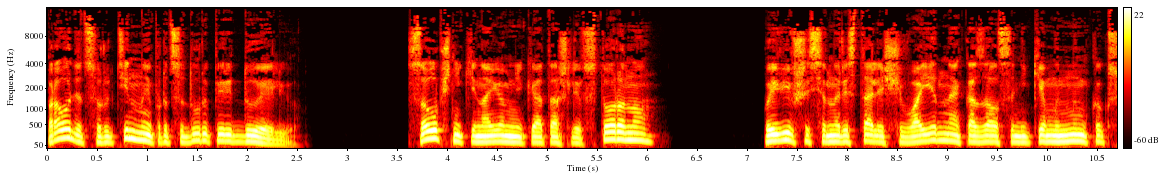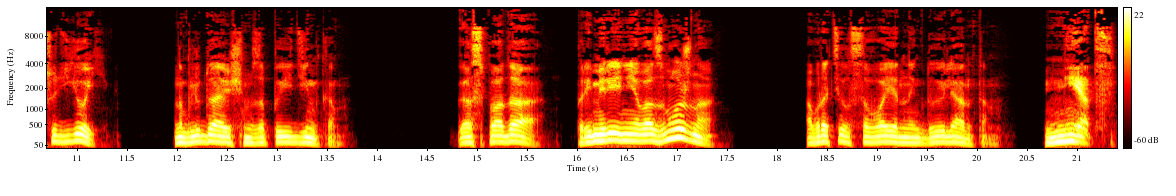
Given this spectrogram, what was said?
проводятся рутинные процедуры перед дуэлью. Сообщники и наемники отошли в сторону. Появившийся на ресталище военный оказался никем иным, как судьей, наблюдающим за поединком. «Господа, примирение возможно?» — обратился военный к дуэлянтам. «Нет!»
